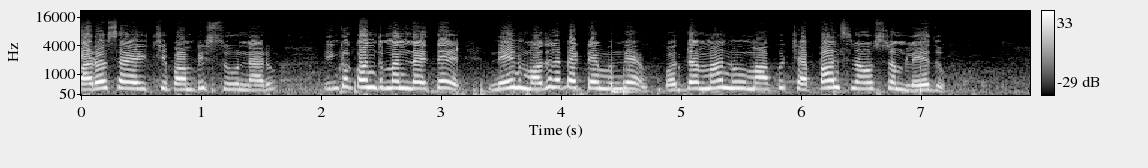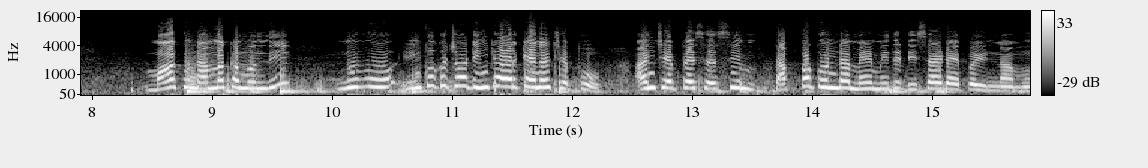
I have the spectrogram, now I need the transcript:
భరోసా ఇచ్చి పంపిస్తూ ఉన్నారు. ఇంకా కొంతమంది అయితే నేను మొదలు పెట్టే ముందే వద్దమ్మా నువ్వు మాకు చెప్పాల్సిన అవసరం లేదు. మాకు నమ్మకం ఉంది. నువ్వు ఇంకొక చోట ఇంకెవరికైనా చెప్పు. అని చెప్పేసేసి తప్పకుండా మేము ఇది డిసైడ్ అయిపోయి ఉన్నాము.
